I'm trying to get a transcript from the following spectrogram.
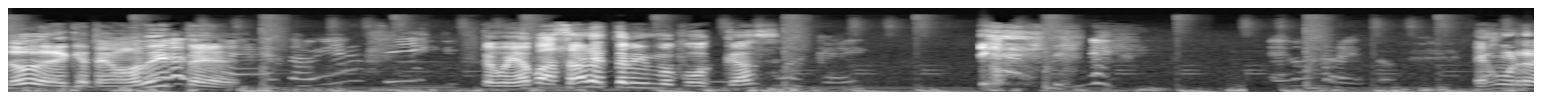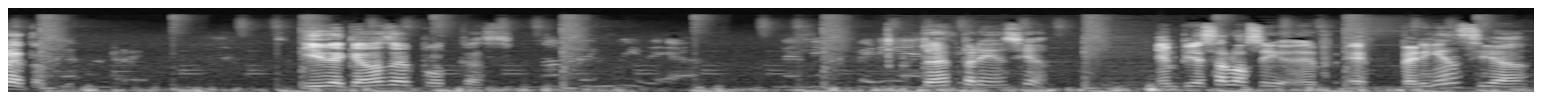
No, desde que te jodiste. Está bien, sí. Te voy a pasar este mismo podcast. Ok. Es un reto. ¿Y de qué va a ser el podcast? No tengo idea. De mi experiencia. ¿Tu experiencia? Empiézalo así. Experiencia.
